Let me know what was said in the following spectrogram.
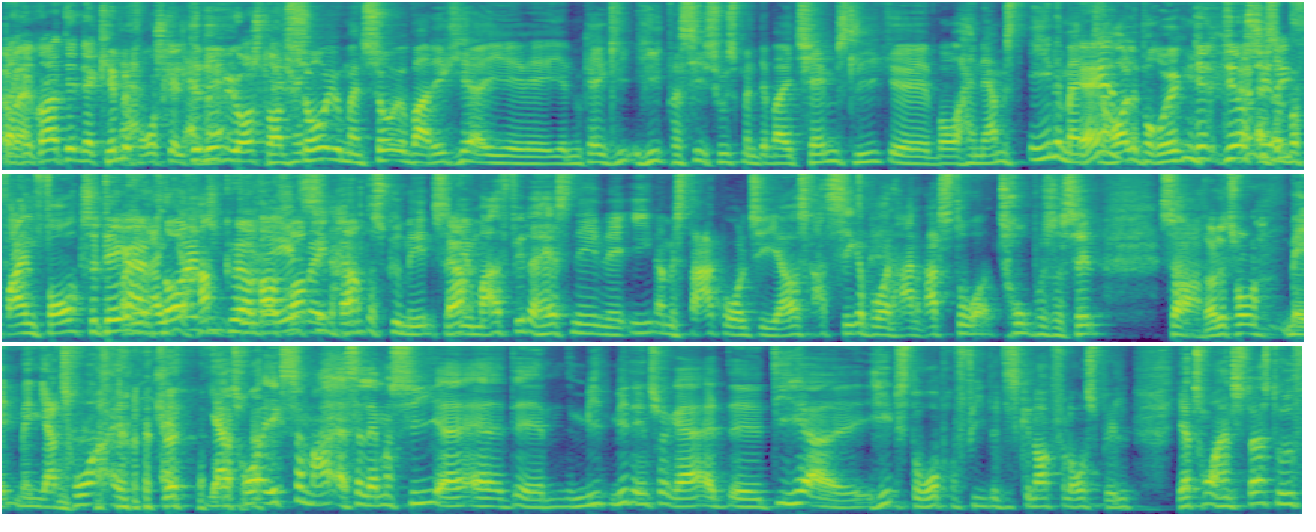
der kan gøre den der kæmpe forskel. Det ved vi jo også godt. Man så jo, man så jo, var det ikke her i, øh, ja, nu kan jeg ikke helt- præcis huske, men det var i Champions League, øh, hvor han nærmest ene mand Ja, ja, ja. kan holde på ryggen. Det- det er også altså på Final Four. Så dækker det er han fløjen, ham, kører det er bare fremad. set Ja. ham, der skød med ind, så Ja. det er jo meget fedt at have sådan en øh, ener med star quality. Jeg er også ret sikker på, at han har en ret stor tro på sig selv. Så, Nå, det tror du. men, men jeg tror, at, at, jeg tror ikke så meget, altså lad mig sige, at, at, at mit, mit indtryk er, at øh, de her øh, helt store profiler, de skal nok få lov at spille. Jeg tror, at hans største udfordring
